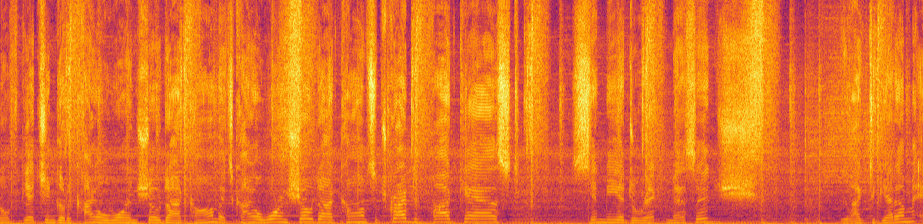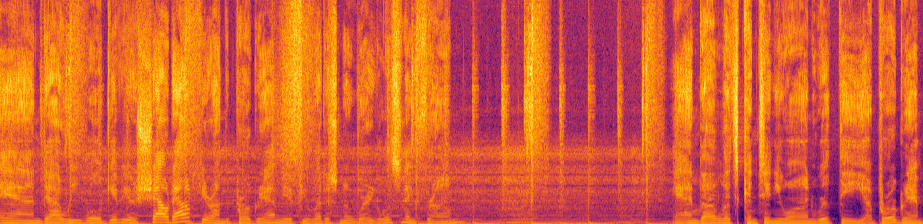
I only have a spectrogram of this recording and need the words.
Don't forget you can go to KyleWarrenShow.com. That's KyleWarrenShow.com. Subscribe to the podcast. Send me a direct message. We like to get them, and uh, we will give you a shout out here on the program if you let us know where you're listening from. And uh, let's continue on with the uh, program.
